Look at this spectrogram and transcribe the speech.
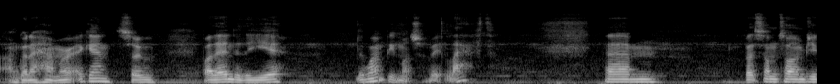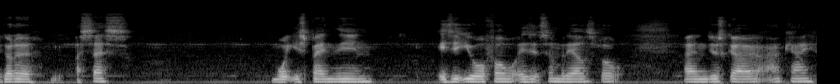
I'm going to hammer it again. So by the end of the year, there won't be much of it left. Um, but sometimes you've got to assess what you're spending, is it your fault? Is it somebody else's fault? And just go, okay,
